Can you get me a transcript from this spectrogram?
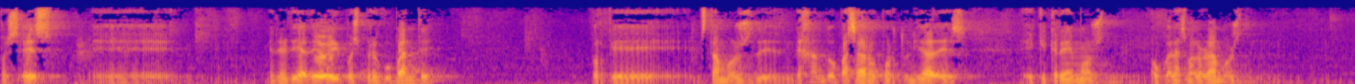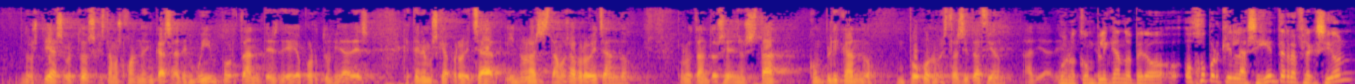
pues es en el día de hoy pues preocupante porque estamos de- dejando pasar oportunidades que creemos o que las valoramos los días, sobre todo los que estamos jugando en casa, de muy importantes, de oportunidades que tenemos que aprovechar y no las estamos aprovechando. Por lo tanto, se nos está complicando un poco nuestra situación a día de Bueno, complicando, pero ojo porque la siguiente reflexión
